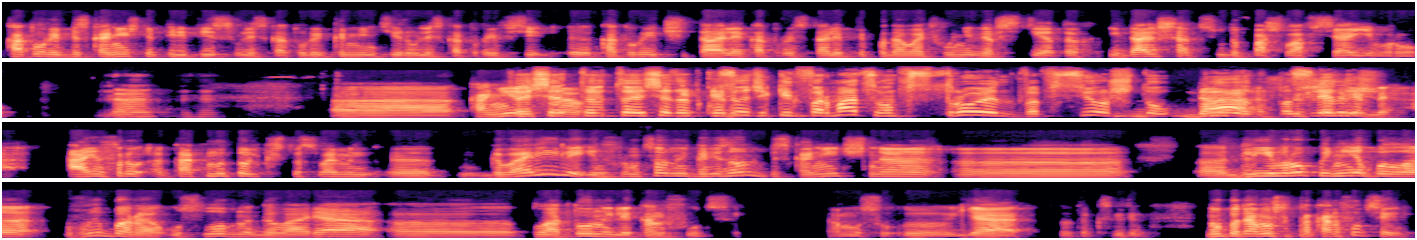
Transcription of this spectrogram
которые бесконечно переписывались, которые комментировались, которые, все, э, которые читали, которые стали преподавать в университетах, и дальше отсюда пошла вся Европа. Да? Конечно, то, есть, это, то есть этот кусочек это... информации, он встроен во все, что да, было в последующем... А инфра... как мы только что с вами э, говорили, информационный горизонт бесконечно... Э, э для Европы не было выбора, условно говоря, э, Платон или Конфуций. Там, э, я, ну, так сказать, ну, потому что про Конфуция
